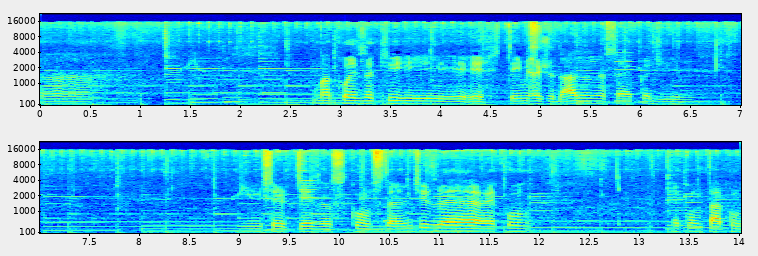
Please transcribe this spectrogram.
Ah, uma coisa que tem me ajudado nessa época de, de incertezas constantes é, é, é contar com,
